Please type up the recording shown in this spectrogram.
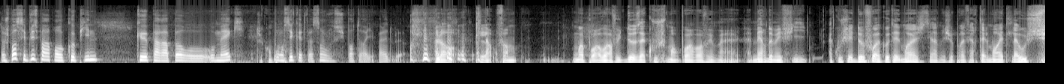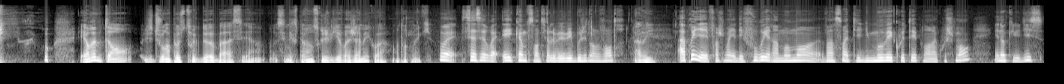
Donc je pense que c'est plus par rapport aux copines que par rapport aux, aux mecs, Je où comprends. on sait que de toute façon, vous supporteriez pas la douleur. Alors, enfin, moi, pour avoir vu deux accouchements, pour avoir vu ma- la mère de mes filles accoucher deux fois à côté de moi, je disais, ah, mais je préfère tellement être là où je suis. Et en même temps, j'ai toujours un peu ce truc de, bah, c'est un- c'est une expérience que je vivrai jamais, quoi, en tant que mec. Ouais, ça c'est vrai. Et comme sentir le bébé bouger dans le ventre. Ah oui. Après, il y a, franchement, il y a des fous rires. À un moment, euh, Vincent était du mauvais côté pendant l'accouchement. Et donc, ils lui disent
